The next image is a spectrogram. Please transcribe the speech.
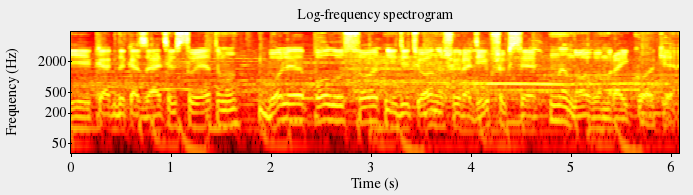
И как доказательство этому, более полусотни детенышей, родившихся на новом Райкоке.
